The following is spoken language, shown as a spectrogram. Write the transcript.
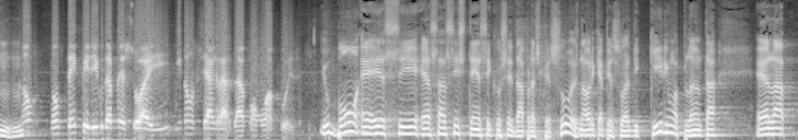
Uhum. Não, não tem perigo da pessoa ir e não se agradar com alguma coisa. E o bom é esse, essa assistência que você dá para as pessoas, na hora que a pessoa adquire uma planta, ela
